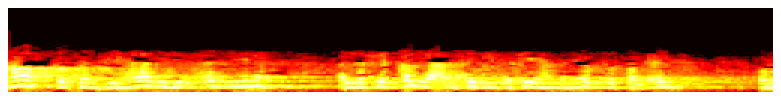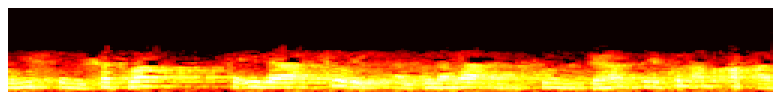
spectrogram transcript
خاصة في هذه الأزمنة التي قل أن تجد فيها من يربط العلم ومن يحسن الفتوى. فإذا شغل العلماء أن يكون الجهاد يكون أمر أصعب.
